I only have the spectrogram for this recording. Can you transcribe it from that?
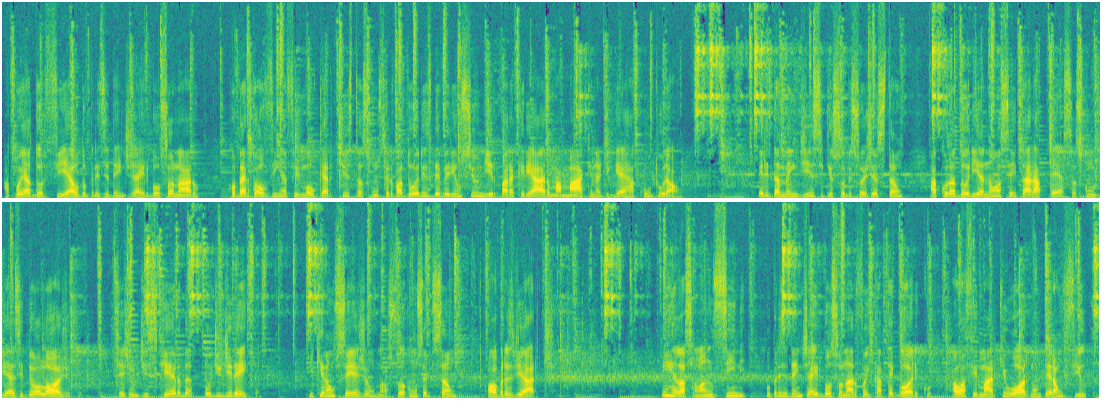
Apoiador fiel do presidente Jair Bolsonaro, Roberto Alvim afirmou que artistas conservadores deveriam se unir para criar uma máquina de guerra cultural. Ele também disse que, sob sua gestão, a curadoria não aceitará peças com viés ideológico, sejam de esquerda ou de direita, e que não sejam, na sua concepção, obras de arte. Em relação à Ancine, o presidente Jair Bolsonaro foi categórico ao afirmar que o órgão terá um filtro.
